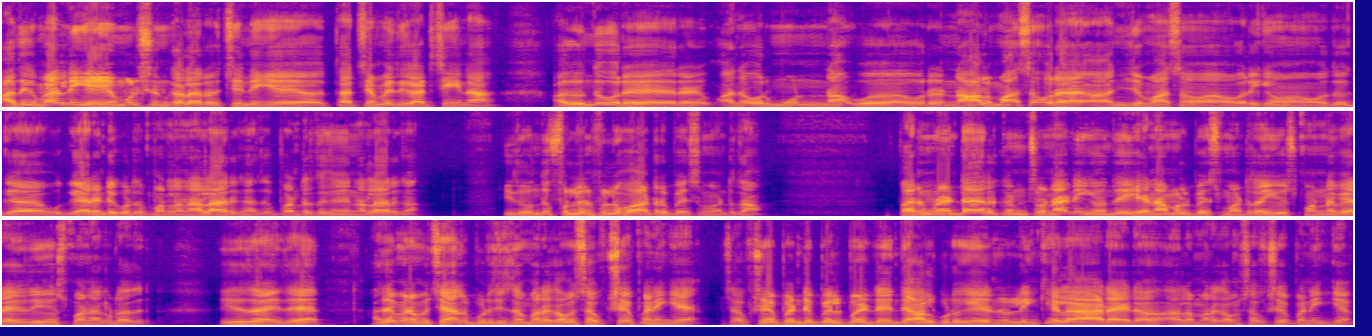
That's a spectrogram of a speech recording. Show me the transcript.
அதுக்கு மேலே நீங்கள் எமுல்ஷன் கலர் வச்சு நீங்கள் தற்சமயத்துக்கு அடிச்சிங்கன்னா அது வந்து ஒரு ரெ- அதான் ஒரு மூணு நா ஒரு நாலு மாதம் ஒரு அஞ்சு மாதம் வரைக்கும் அது கே கேரண்டி கொடுத்து பண்ணலாம். நல்லா இருக்கும் அது. பண்ணுறதுக்கு நல்லா இருக்கும். இது வந்து full and full water base மட்டும் தான். பர்மனெண்ட்டாக இருக்குன்னு சொன்னால் நீங்கள் வந்து எனாமல் பேஸ் மட்டும் தான் யூஸ் பண்ணணும். வேறு எதுவும் யூஸ் பண்ணக்கூடாது. இதுதான் இது. அதே மாதிரி நம்ம சேனல் பிடிச்சிச்சுன்னா மறக்காமல் சப்ஸ்கிரைப் பண்ணிங்க. சப்ஸ்கிரைப் பண்ணிட்டு பெல் பட்டேருந்து ஆள் கொடுங்க. என்னோட லிங்க் எல்லாம் ஆட் ஆகிடும் அதில் மறக்காமல் சப்ஸ்கிரைப் பண்ணிக்க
